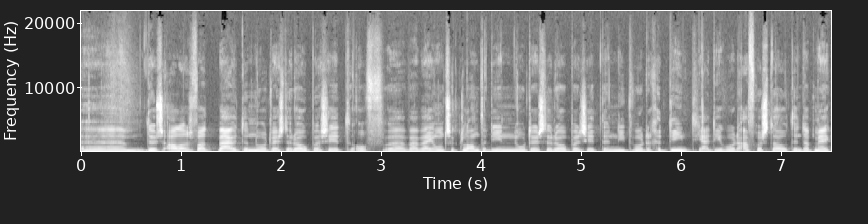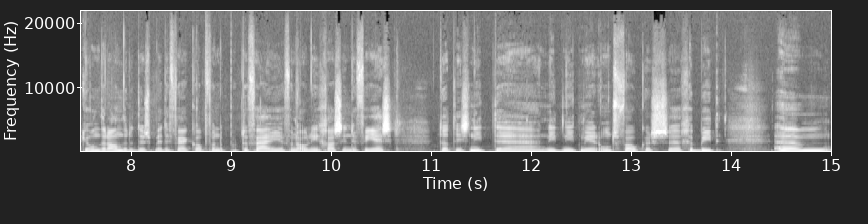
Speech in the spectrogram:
Um, dus alles wat buiten Noordwest-Europa zit, of uh, waarbij onze klanten die in Noordwest-Europa zitten niet worden gediend, ja, die worden afgestoten. En dat merk je onder andere dus bij de verkoop van de portefeuille van olie en gas in de VS. Dat is niet, uh, niet, niet meer ons focusgebied. Um,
